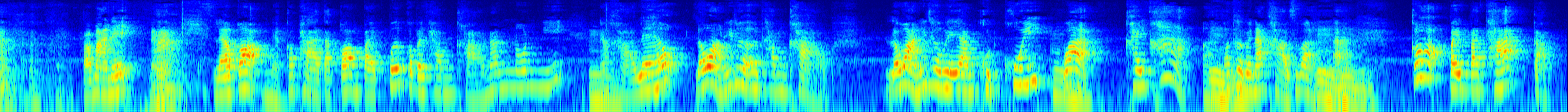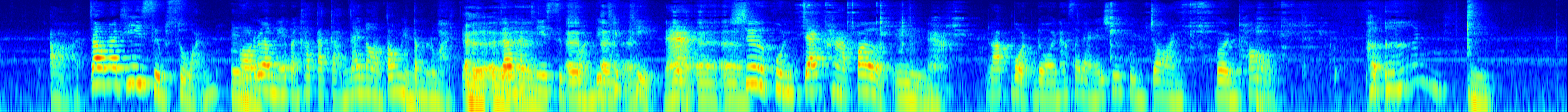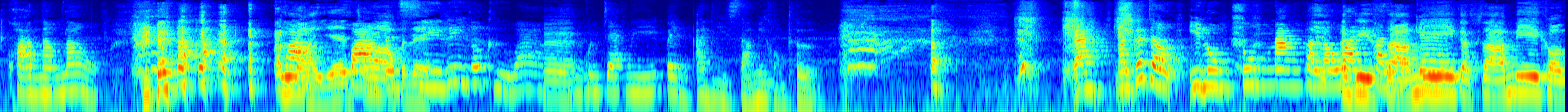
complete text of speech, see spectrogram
ประมาณนี้อ่านะแล้วก็เนี่ยก็พาตากล้องไปปุ๊บก็ไปทำข่าวนั่นโน้นนี้อืมนะคะ แล้วระหว่างที่เธอทำข่าว ระหว่างที่เธอพยายามขุดคุยอืมว่าใครฆ่าอะอืมเพราะเธอเป็นนักข่าวใช่ป่ะอืมอะอืมก็ไปปะทะกับอ่าเจ้าหน้าที่สืบสวนอืมเพราะเรื่องนี้เป็นฆาตกรรมแน่นอนต้องมีตำรวจเออออเจ้าหน้าที่สืบสวนออดีเทคทีฟเอนะอเออเออชื่อคุณแจ็คฮาร์เปอร์อืมนะ รับบทโดยนักแสดงที่ชื่อคุณจอห์นเบิร์นทอลเผอิญอืมความน้ำเน่า อร่อยอะความชอบเป็นไปเลย ซีรีส์ก็คือว่า เออ คุณแจ็คนี้เป็นอดีตสามีของเธออะ มันก็จะอีลุงตุงนางพลอวันดีตพลสาเกมีกับสามีของ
